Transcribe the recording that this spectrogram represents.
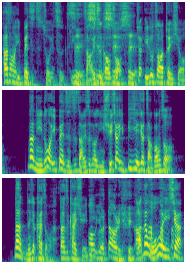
他通常一辈子只做一次，找一次工作，就一路做到退休。那你如果一辈子只找一次工作，你学校一毕业就找工作，那人家看什么？但是看学历。哦，有道理。好，那我问一下，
